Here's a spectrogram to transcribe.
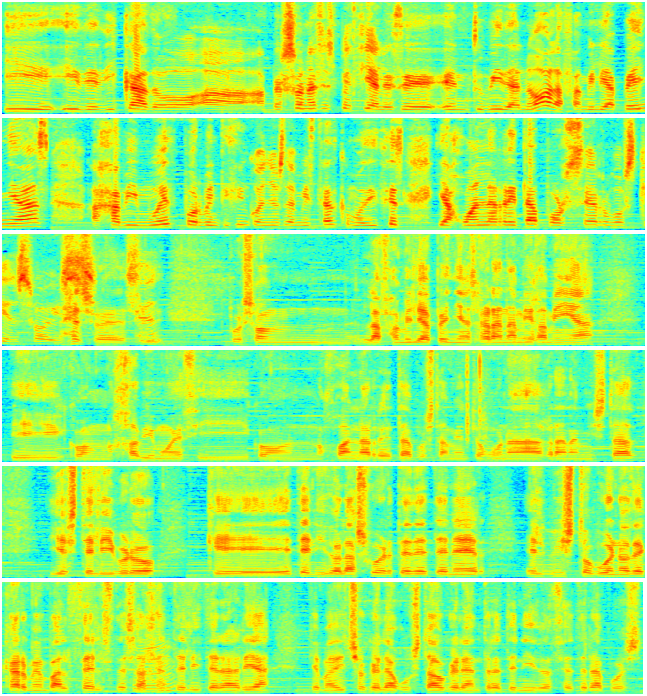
y, dedicado a, personas especiales en tu vida, ¿no? A la familia Peñas, a Javi Muez por 25 años de amistad, como dices, y a Juan Larreta por ser vos quien sois. Eso es, sí. ¿Eh? Pues son la familia Peñas, gran amiga mía, y con Javi Muez y con Juan Larreta pues también tengo una gran amistad. Y este libro que he tenido la suerte de tener el visto bueno de Carmen Balcells, de esa gente literaria que me ha dicho que le ha gustado, que le ha entretenido, etcétera, pues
